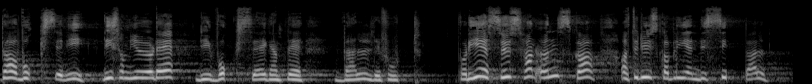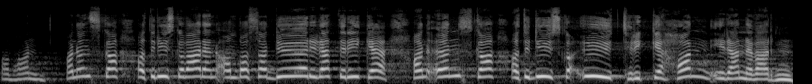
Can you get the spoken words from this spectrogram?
Da vokser vi. De som gjør det, de vokser egentlig veldig fort. For Jesus han ønsker at du skal bli en disippel av han. Han ønsker at du skal være en ambassadør i dette riket. Han ønsker at du skal uttrykke han i denne verden.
